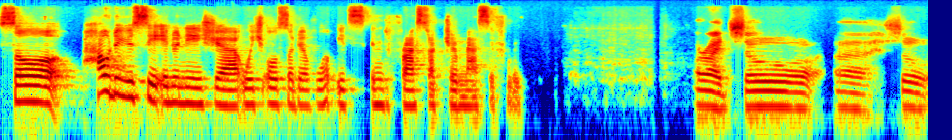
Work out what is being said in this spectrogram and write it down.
So how do you see Indonesia, which also developed its infrastructure massively? All right, so uh, so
